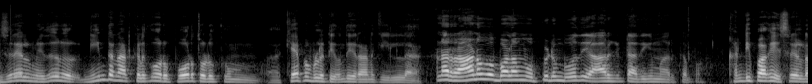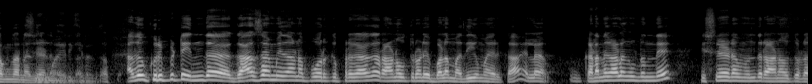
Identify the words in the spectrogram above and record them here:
இஸ்ரேல் மீது நீண்ட நாட்களுக்கு ஒரு போர் தொடுக்கும் கேப்பபிலிட்டி வந்து ஈரானுக்கு இல்லை. ஆனால் ராணுவ பலம் ஒப்பிடும்போது யாருக்கிட்ட அதிகமாக இருக்கப்போ கண்டிப்பாக இஸ்ரேலிடம் தான் அதிகமாக இருக்கிறது. அதுவும் குறிப்பிட்டு இந்த காசா மீதான போருக்கு பிறகாக ராணுவத்தினுடைய பலம் அதிகமாக இருக்கா? இல்லை கடந்த காலங்களிலிருந்தே இஸ்ரேலிடம் வந்து ராணுவத்தோட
